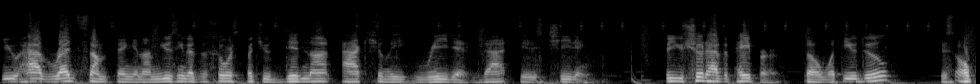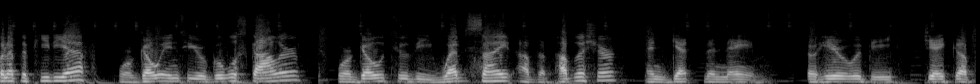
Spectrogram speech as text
you have read something and I'm using it as a source, but you did not actually read it. That is cheating. So you should have the paper. So what do you do? Just open up the PDF or go into your Google Scholar or go to the website of the publisher and get the name. So here it would be Jacobs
